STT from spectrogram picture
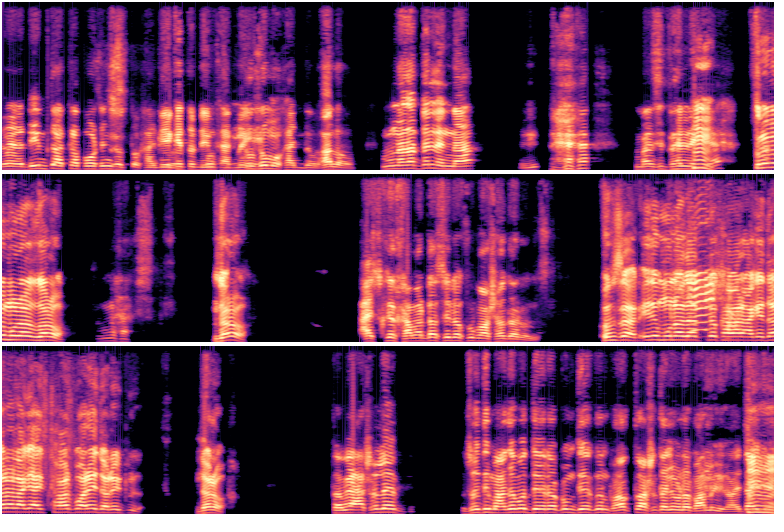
হ্যাঁ, ডিম তো একটা প্রোটিন যুক্ত খাদ্য। দেখে তো ডিম। সুষম খাদ্য ভালো। মুনাজাত ধরলেন না? বাসি তুমি কি মনে ধরো না ধরো আজকের খাবারটা ছিল খুব অসাধারণ। ও স্যার এই যে মুনাজাত তো খাওয়ার আগে ধরা লাগে আজ খাওয়ার পরে ধরো একটু ধরো। তবে আসলে যদি মাঝে মধ্যে এরকম দু একজন ভক্ত আসে তাহলে ওটা ভালোই হয় তাই না?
